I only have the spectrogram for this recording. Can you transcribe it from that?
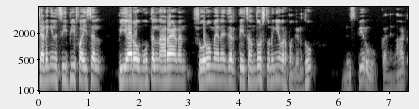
ചടങ്ങിൽ C P Faisal P R O Moothal Narayanan showroom manager T Santhosh തുടങ്ങിയവർ പങ്കെടുത്തു. News bureau Kanhangad.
